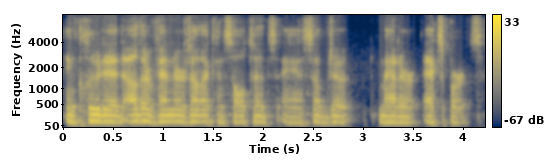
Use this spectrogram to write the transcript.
included other vendors, other consultants, and subject matter experts.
